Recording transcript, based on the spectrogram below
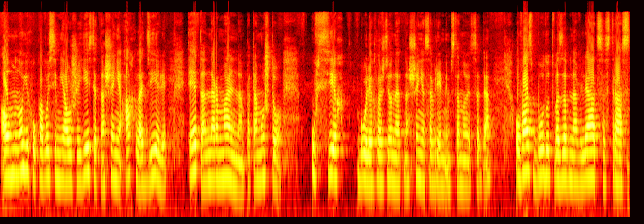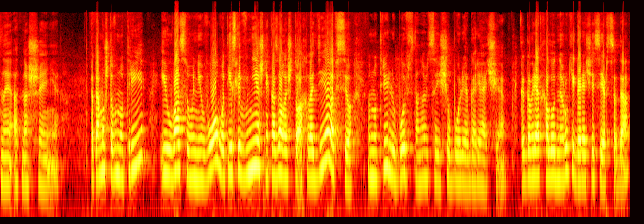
а у многих, у кого семья уже есть, отношения охладели. Это нормально, потому что у всех более охлажденные отношения со временем становятся, да. У вас будут возобновляться страстные отношения, потому что внутри и у вас, и у него, вот если внешне казалось, что охладело все, внутри любовь становится еще более горячая. Как говорят, холодные руки, горячее сердце, да.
